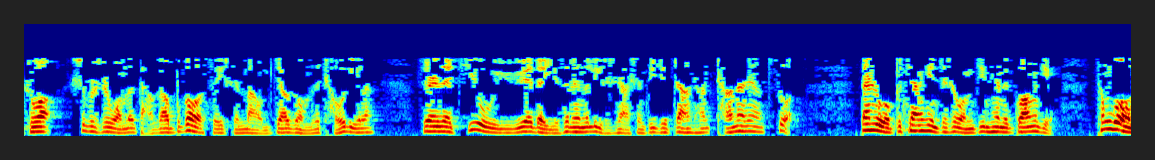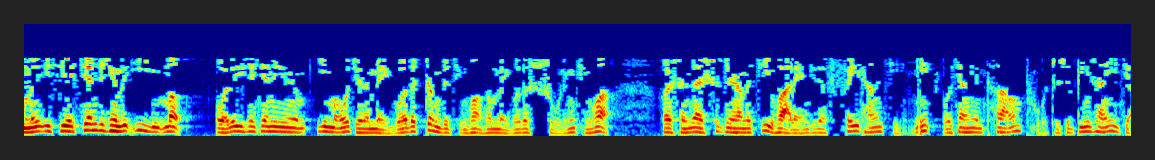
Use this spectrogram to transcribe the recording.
说，是不是我们的祷告不够，所以神把我们交给我们的仇敌了？虽然在旧约的以色列的历史上，神的确常常常常这样做，但是我不相信这是我们今天的光景。通过我们一些先知性的异梦，我的一些先知性的异梦，我觉得美国的政治情况和美国的属灵情况和神在世界上的计划联系的非常紧密。我相信特朗普只是冰山一角。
